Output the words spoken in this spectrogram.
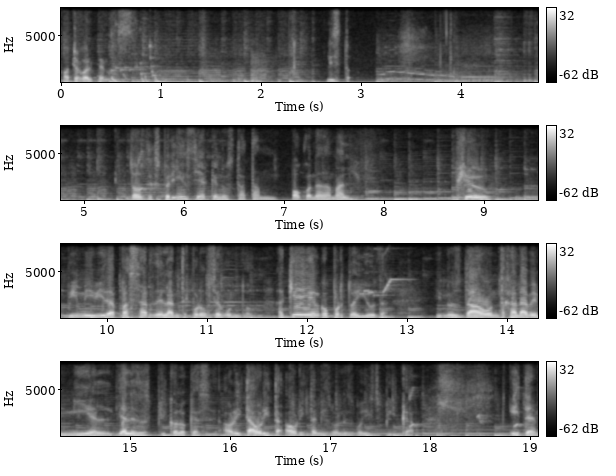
Otro golpe más. Listo de experiencia, que no está tampoco nada mal. Phew, vi mi vida pasar delante por un segundo. Aquí hay algo por tu ayuda. Y nos da un jarabe miel. Ya les explico lo que hace. Ahorita, ahorita, ahorita mismo les voy a explicar. Ítem.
